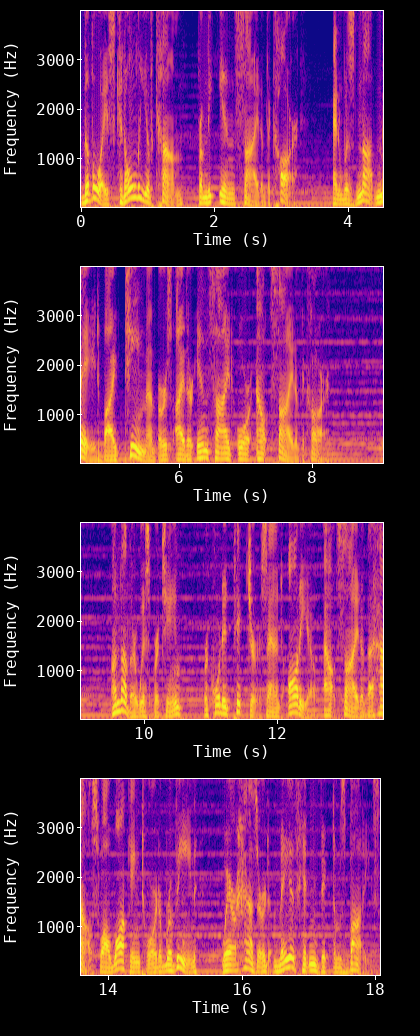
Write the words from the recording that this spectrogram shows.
The voice could only have come from the inside of the car and was not made by team members either inside or outside of the car. Another Whisper team recorded pictures and audio outside of the house while walking toward a ravine where Hazzard may have hidden victims' bodies.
